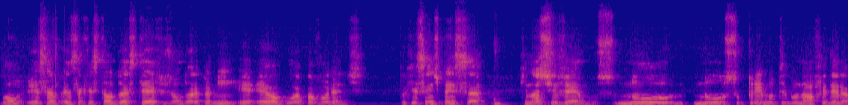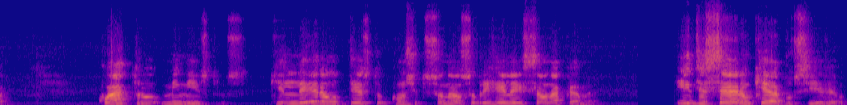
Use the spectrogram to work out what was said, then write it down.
Bom, essa, essa questão do STF, João Dória, para mim, é, é algo apavorante. Porque se a gente pensar que nós tivemos no, no Supremo Tribunal Federal quatro ministros que leram o texto constitucional sobre reeleição na Câmara e disseram que era possível,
